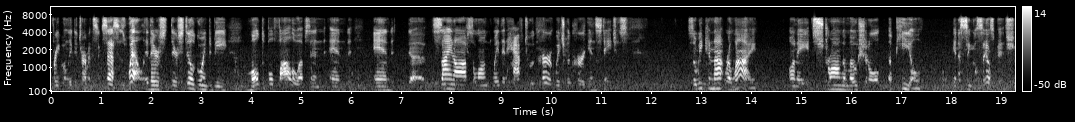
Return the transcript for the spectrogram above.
frequently determine success as well. There's there's still going to be multiple follow-ups and and and uh, sign-offs along the way that have to occur, which occur in stages. So we cannot rely on a strong emotional appeal in a single sales pitch.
